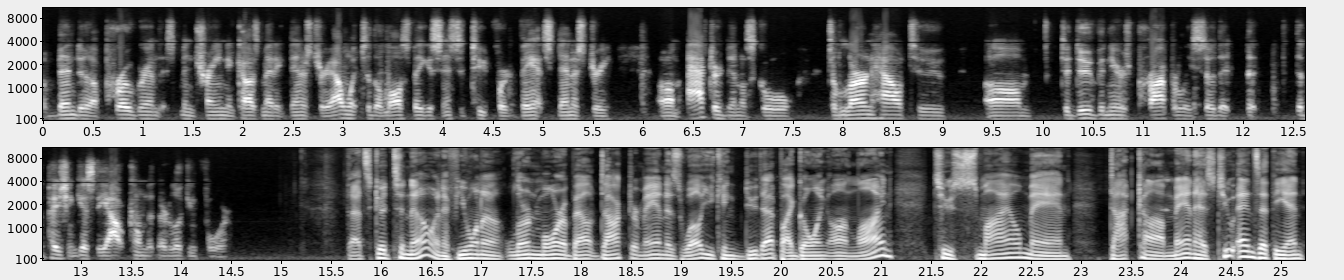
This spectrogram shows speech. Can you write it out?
I've been to a program that's been trained in cosmetic dentistry. I went to the Las Vegas Institute for Advanced Dentistry um, after dental school to learn how to um, to do veneers properly, so that, that the patient gets the outcome that they're looking for. That's good to know. And if you want to learn more about Dr. Mann as well, you can do that by going online to smileman.com smileman.com. Man has two N's at the end.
